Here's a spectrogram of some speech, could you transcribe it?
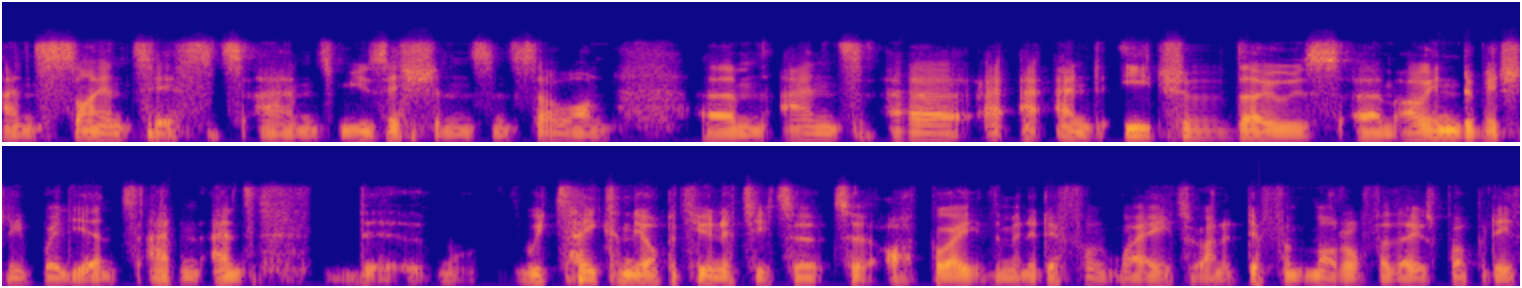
and scientists and musicians and so on. Um, and, uh, and each of those um, are individually brilliant and, and the, we've taken the opportunity to, to operate them in a different way, to run a different model for those properties,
